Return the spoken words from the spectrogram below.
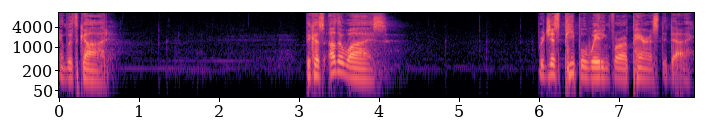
and with God. Because otherwise, we're just people waiting for our parents to die.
